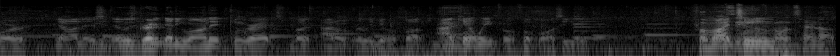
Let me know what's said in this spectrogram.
or Giannis. It was great that he won it. Congrats, but I don't really give a fuck. I can't wait for a football season for Football my team gonna turn up.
